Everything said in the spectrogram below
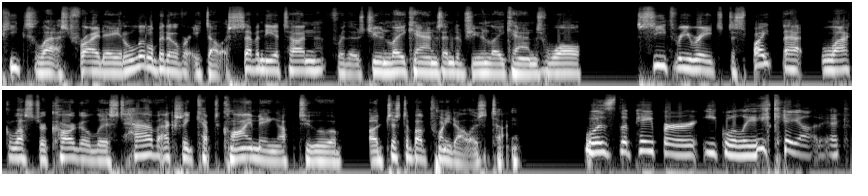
peaked last Friday at a little bit over $8.70 a ton for those June laycans, end of June laycans, while C3 rates, despite that lackluster cargo list, have actually kept climbing up to a uh, just above $20 a ton. Was the paper equally chaotic?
